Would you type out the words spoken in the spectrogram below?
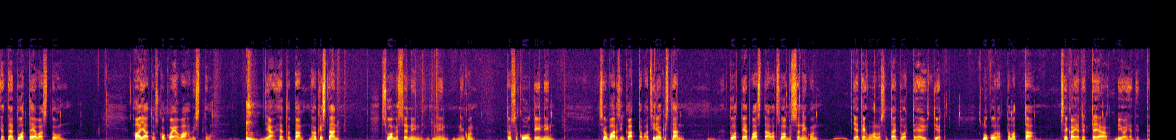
ja tämä tuottajavastuu ajatus koko ajan vahvistuu ja, ja tota, oikeastaan Suomessa, niin, niin, niin kuin tuossa kuultiin, niin se on varsin kattava. Siinä oikeastaan tuottajat vastaavat Suomessa niin kuin jätehuollosta tai tuottajayhtiöt lukuun ottamatta sekajätettä ja biojätettä.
